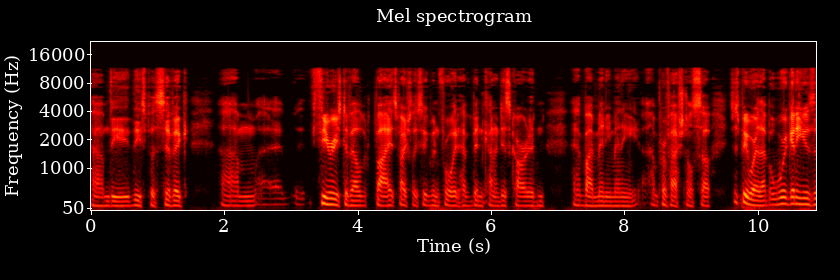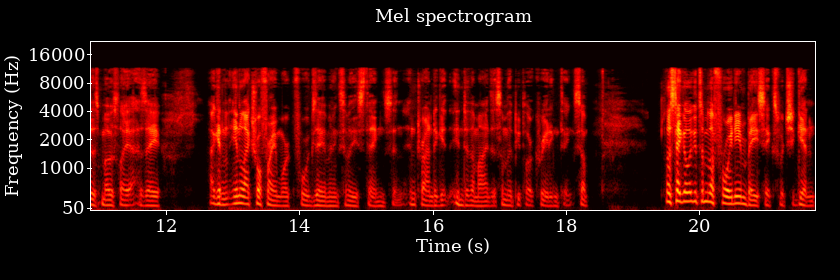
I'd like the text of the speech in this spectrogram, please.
um, the, the specific, um, uh, theories developed by especially Sigmund Freud have been kind of discarded by many, many um, professionals. So just be aware of that, but we're going to use this mostly as a, again, an intellectual framework for examining some of these things and, and trying to get into the minds of some of the people who are creating things. So let's take a look at some of the Freudian basics, which again,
